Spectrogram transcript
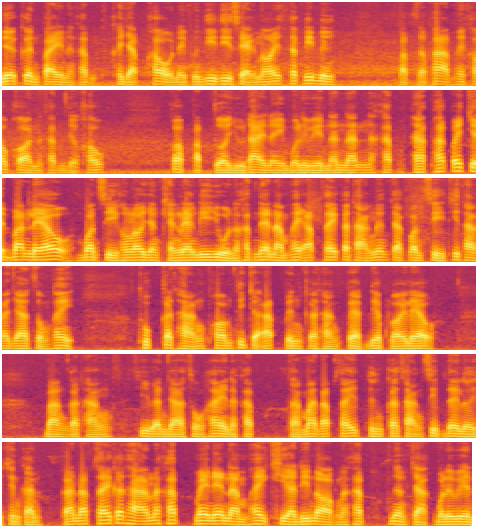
เยอะเกินไปนะครับ ขยับเข้าในพื้นที่ที่แสงน้อยสักนิดนึง ปรับสภาพให้เขาก่อนนะครับ เดี๋ยวเขา ก็ปรับตัวอยู่ได้ในบริเวณนั้นๆนะครับหากพักไว้ 7 วันแล้วบอลสีของเรายังแข็งแรงดีอยู่นะครับแนะนำให้อัพไซส์กระถางเนื่องจากบอลสีที่ทางอาจารย์ส่งให้ ทุกกระถางพร้อมที่จะอัพเป็นกระถาง 8 เรียบร้อยแล้ว บางกระถางที่อัญญาส่งให้นะครับสามารถอัพไซส์ถึงกระถาง 10 ได้เลยเช่นกัน การอัพไซส์กระถางนะครับ ไม่แนะนำให้เคลียร์ดินออกนะครับ เนื่องจากบริเวณ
